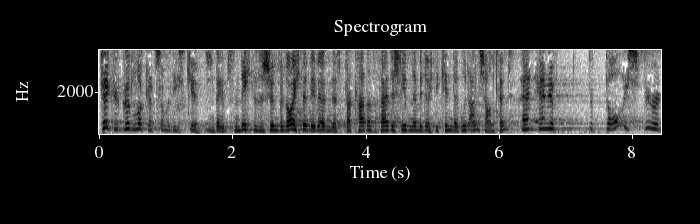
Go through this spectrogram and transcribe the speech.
take a good look at some of these kids. Und da gibt es ein Licht, das ist schön beleuchtet. Wir werden das Plakat an zur Seite schieben, damit ihr euch die Kinder gut anschauen könnt. And, and if the, the Holy Spirit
